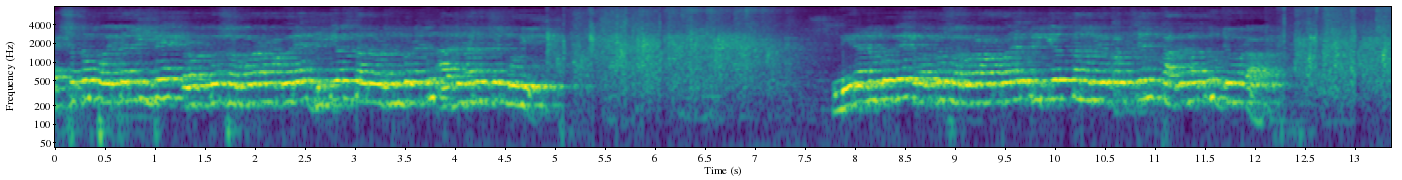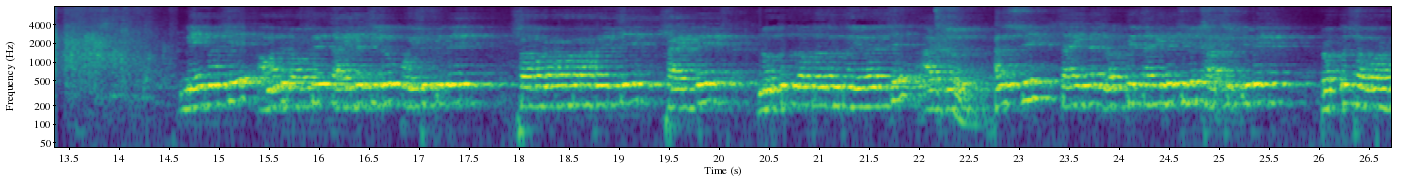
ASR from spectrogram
একশত পঁয়তাল্লিশ ব্যাগ রক্ত সরবরাহ করে দ্বিতীয় স্থান অর্জন করেছেন আজহার হোসেন মুহিত নিরানব্বই ব্যাগ রক্ত সরবরাহ করে তৃতীয় স্থান অধিকার করেছেন ফাতেমাতুর জোহরা মে মাসে আমাদের রক্তের চাহিদা ছিল পঁয়ষট্টি ব্যাগ সরবরাহ করা হয়েছে, ষাট ব্যাগ নতুন রক্তদাতা তৈরি হয়েছে আটজন আগস্টে চাহিদা, রক্তের চাহিদা ছিল সাতষট্টি ব্যাগ রক্ত সরবরাহ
